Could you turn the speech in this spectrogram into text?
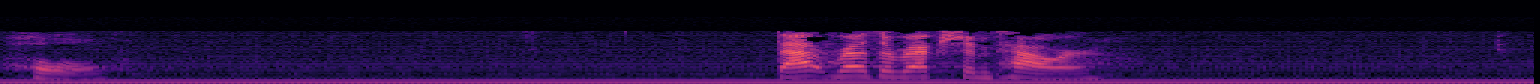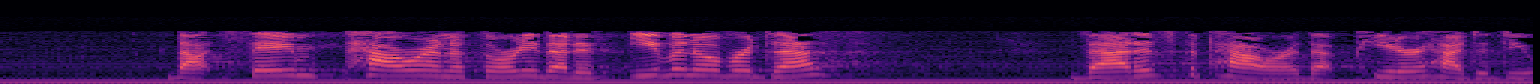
whole. That resurrection power, that same power and authority that is even over death, that is the power that Peter had to do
